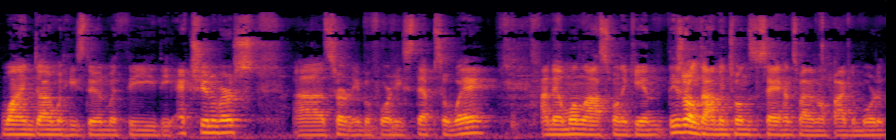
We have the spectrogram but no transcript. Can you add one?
wind down what he's doing with the the X universe, uh, certainly before he steps away. And then one last one again. These are all damaged ones to say, hence why I'm not bagged and boarded.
